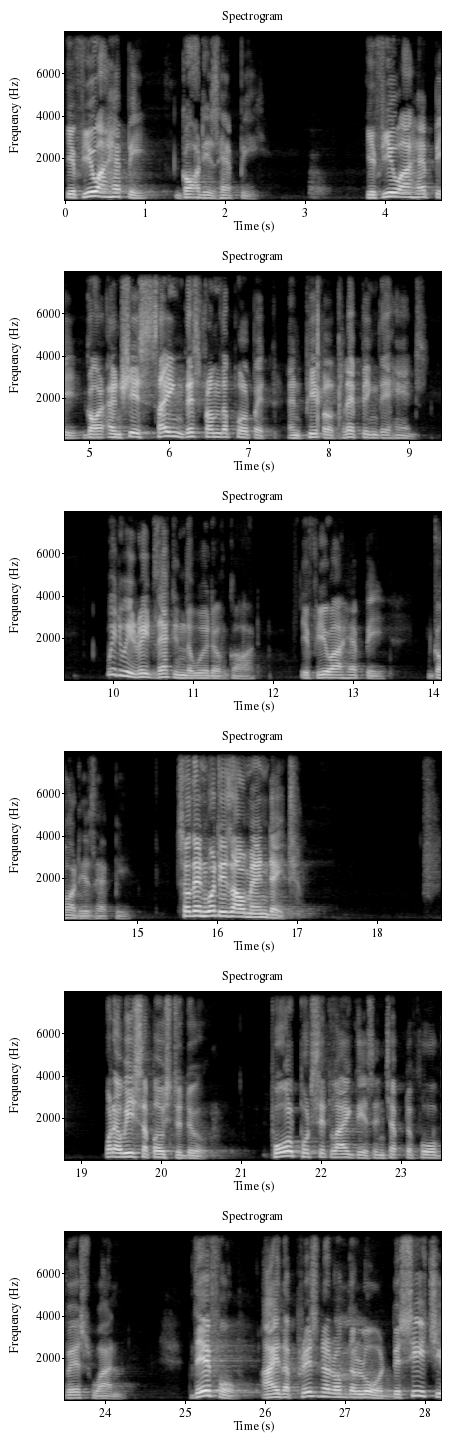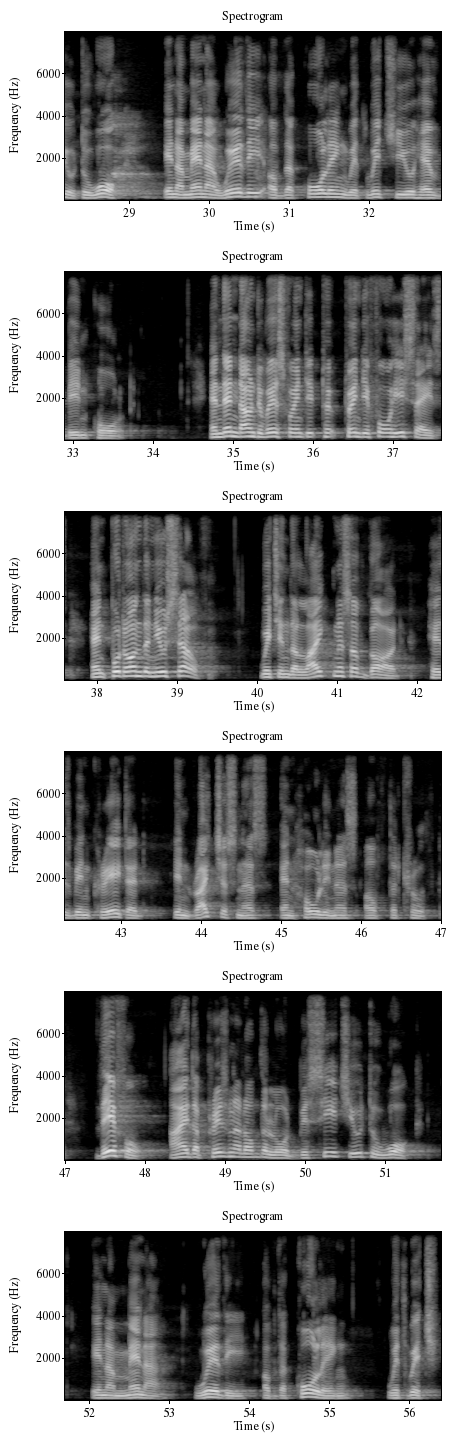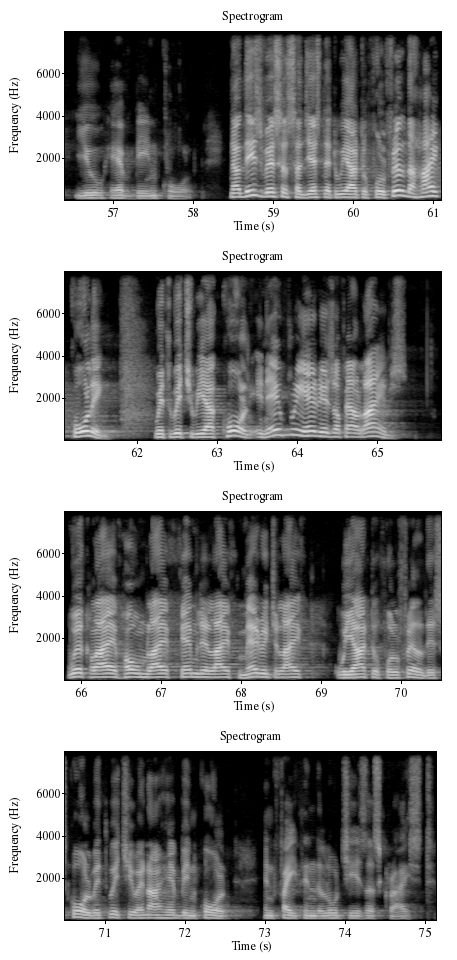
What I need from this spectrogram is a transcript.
If you are happy, God is happy. If you are happy, God, and she's saying this from the pulpit, and people clapping their hands. Where do we read that in the Word of God? If you are happy, God is happy. So then, what is our mandate? What are we supposed to do? Paul puts it like this in chapter 4, verse 1. Therefore, I, the prisoner of the Lord, beseech you to walk in a manner worthy of the calling with which you have been called. And then down to verse 20, 24, he says, And put on the new self, which in the likeness of God has been created in righteousness and holiness of the truth. Therefore, I, the prisoner of the Lord, beseech you to walk in a manner worthy of the calling with which you have been called. Now, these verses suggest that we are to fulfill the high calling with which we are called in every areas of our lives work life, home life, family life, marriage life. We are to fulfill this call with which you and I have been called in faith in the Lord Jesus Christ.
